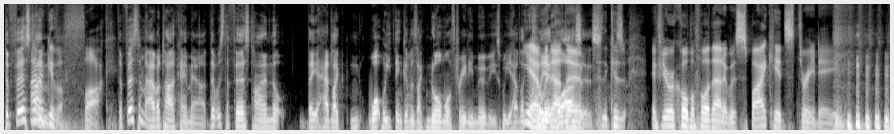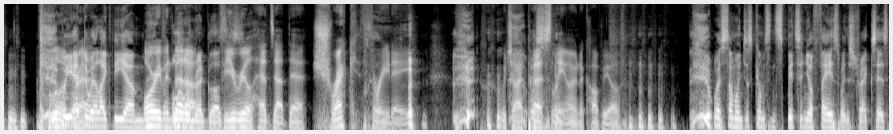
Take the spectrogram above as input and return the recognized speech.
the first I time don't give a fuck. the first time Avatar came out, that was the first time that they had like n- what we think of as like normal 3D movies, where you have like yeah, clear without glasses. the because if you recall before that, it was Spy Kids 3D, the blue where and had to wear like the um or the even blue better and red glasses. for you real heads out there, Shrek 3D, which I personally own a copy of. Where someone just comes and spits in your face when Shrek says,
